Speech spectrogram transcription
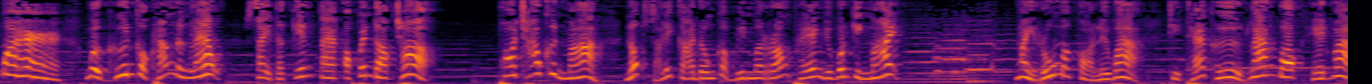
แม่เมื่อคืนก็ครั้งหนึ่งแล้วไส้ตะเกียงแตกออกเป็นดอกช่อ พอเช้าขึ้นมา นกสาลิกาดงก็บินมาร้องเพลงอยู่บนกิ่งไม้ ไม่รู้มาก่อนเลยว่า ที่แท้คือลางบอกเหตุว่า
